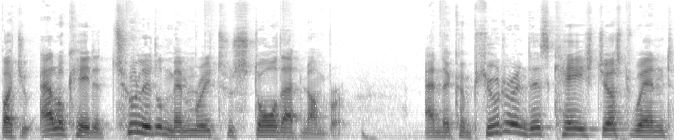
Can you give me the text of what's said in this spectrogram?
but you allocated too little memory to store that number. And the computer in this case just went,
